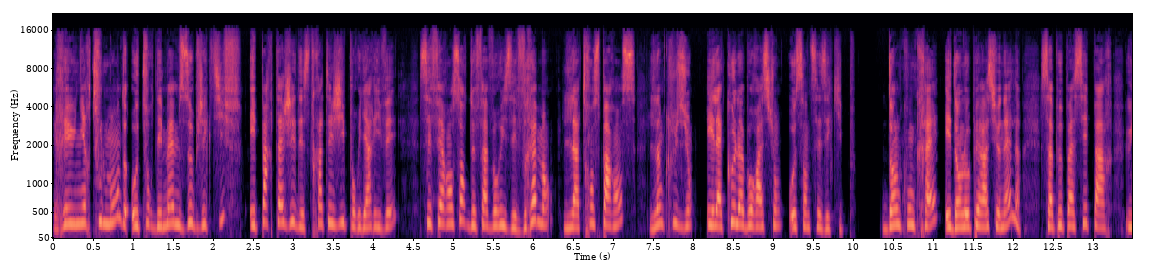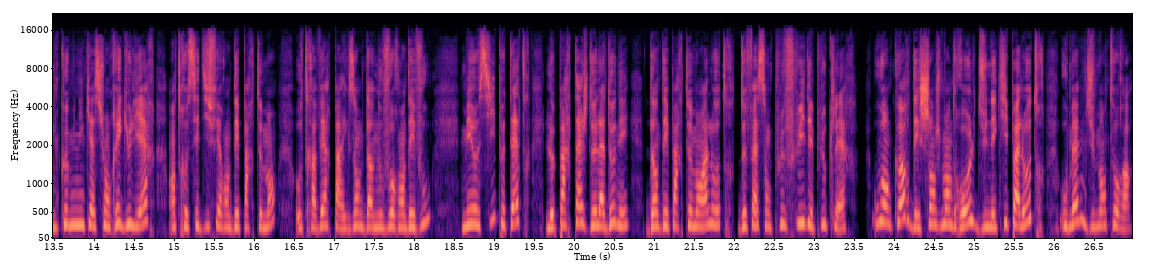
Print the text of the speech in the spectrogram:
Réunir tout le monde autour des mêmes objectifs et partager des stratégies pour y arriver, c'est faire en sorte de favoriser vraiment la transparence, l'inclusion et la collaboration au sein de ces équipes. Dans le concret et dans l'opérationnel, ça peut passer par une communication régulière entre ces différents départements, au travers par exemple d'un nouveau rendez-vous, mais aussi peut-être le partage de la donnée d'un département à l'autre de façon plus fluide et plus claire, ou encore des changements de rôle d'une équipe à l'autre, ou même du mentorat.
